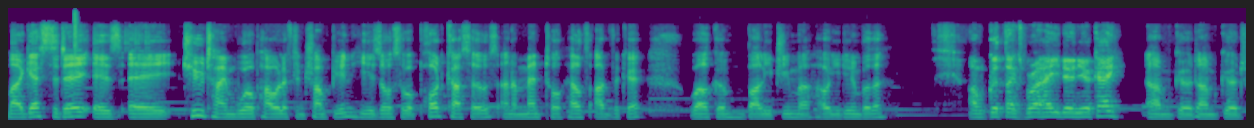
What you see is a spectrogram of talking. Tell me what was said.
My guest today is a two time world powerlifting champion. He is also a podcast host and a mental health advocate. Welcome, Bally Cheema. How are you doing, brother? I'm good, thanks, bro. How are you doing? You okay? I'm good. I'm good.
